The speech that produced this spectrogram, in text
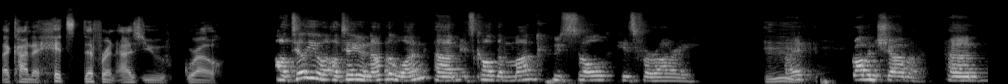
that kind of hits different as you grow. I'll tell you. I'll tell you another one. Um, it's called "The Monk Who Sold His Ferrari." Mm. Right, Robin Sharma. Um,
